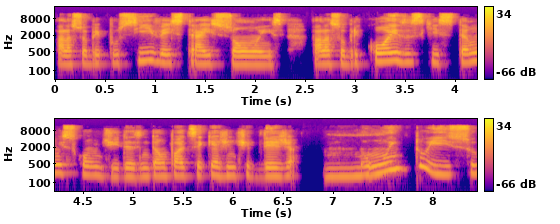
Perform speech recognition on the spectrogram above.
fala sobre possíveis traições, fala sobre coisas que estão escondidas. Então, pode ser que a gente veja muito isso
